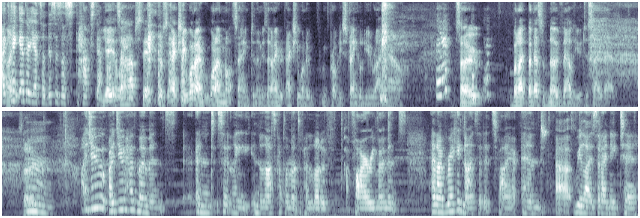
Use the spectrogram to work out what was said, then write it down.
I can't get there yet. So this is a half step. Yeah, it's a half step. Because actually, what I what I'm not saying to them is that I actually want to probably strangle you right now. So, but I but that's of no value to say that. So Hmm. I do. I do have moments, and certainly in the last couple of months, I've had a lot of fiery moments, and I recognise that it's fire, and uh, realise that I need to,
